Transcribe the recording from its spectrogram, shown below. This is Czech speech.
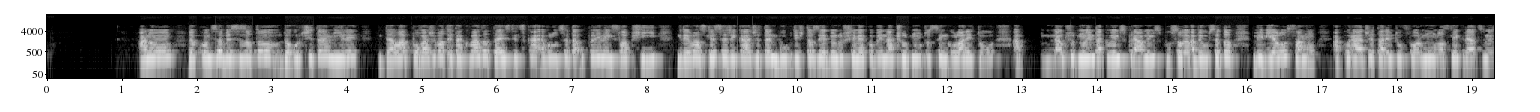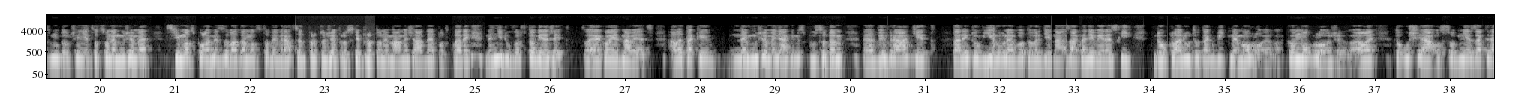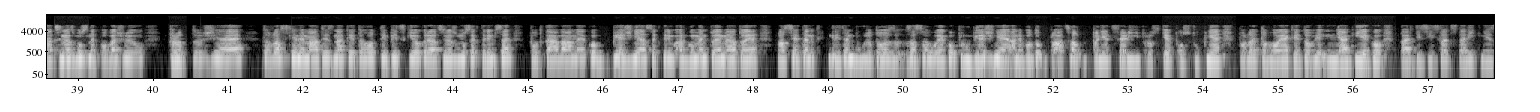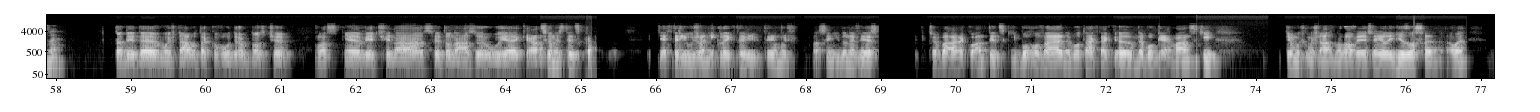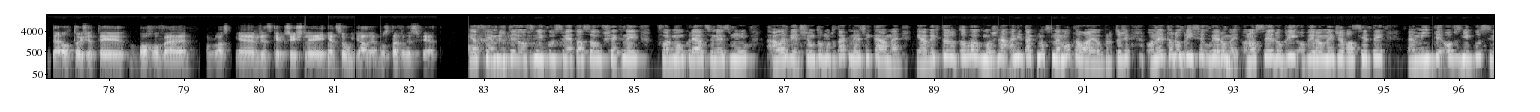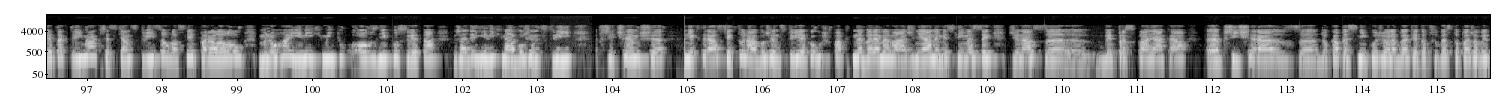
Ano, dokonce by se za to do určité míry dala považovat i takováto teistická evoluce, ta úplně nejslabší, kdy vlastně se říká, že ten Bůh, když to zjednoduším, jakoby načutnul tu singularitu a naučutnul jim takovým správným způsobem, aby už se to vyvíjelo samo. Akorát, že tady tu formu vlastně kreacionismu, to už je něco, co nemůžeme s tím moc polemizovat a moc to vyvracet, protože prostě proto nemáme žádné podklady. Není důvod v to věřit. To je jako jedna věc. Ale taky nemůžeme nějakým způsobem eh, vyvrátit tady tu víru nebo tvrdit na základě vědeckých dokladů, to tak být nemohlo. Jo? Jako mohlo, že jo? ale to už já osobně za kreacionismus nepovažuju, protože to vlastně nemá ty znaky toho typického kreacionismu, se kterým se potkáváme jako běžně a se kterým argumentujeme a to je vlastně ten, kdy ten Bůh do toho zasahuje jako průběžně anebo to uplácal úplně celý prostě postupně podle toho, jak je to nějaký jako pár tisíc let starý knize. Tady jde možná o takovou drobnost, že vlastně většina světonázorů je kreacionistická. Těch, který už zanikly, který, kterým už asi nikdo nevěří třeba jako antický bohové nebo tak, tak eh, nebo germánský, těm už možná znova věří lidi zase, ale jde o to, že ty bohové vlastně vždycky přišli, něco udělali a postavili svět. Jasně, mýty o vzniku světa jsou všechny formou kreacionismu, ale většinou tomu to tak neříkáme. Já bych to do toho možná ani tak moc nemotala, jo, protože ono je to dobrý si uvědomit. Ono si je dobrý uvědomit, že vlastně ty Eh, mýty o vzniku světa, který má křesťanství, jsou vlastně paralelou mnoha jiných mýtů o vzniku světa, řady jiných náboženství, přičemž některá z těchto náboženství jako už fakt nebereme vážně a nemyslíme si, že nás eh, vyprskla nějaká eh, příšera z, do kapesníku, že? nebo jak je to ve stopařovi,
